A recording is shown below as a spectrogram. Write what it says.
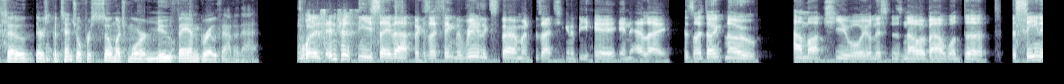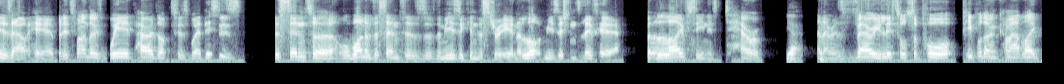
So there's mm. potential for so much more new fan growth out of that. Well, it's interesting you say that because I think the real experiment is actually going to be here in LA. Because I don't know how much you or your listeners know about what the the scene is out here, but it's one of those weird paradoxes where this is the center or one of the centers of the music industry, and a lot of musicians live here. But the live scene is terrible. Yeah. And there is very little support. People don't come out like,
